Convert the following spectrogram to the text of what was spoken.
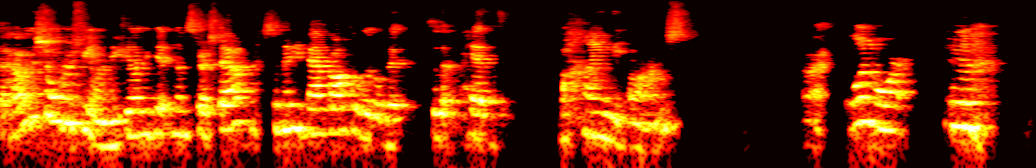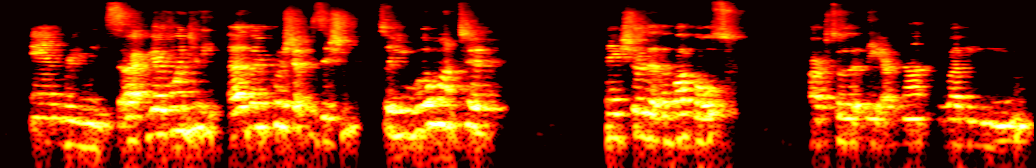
So how are the shoulders feeling? Do you feel like you're getting them stretched out? So maybe back off a little bit so that the head's behind the arms. All right, one more. And release. All right, we are going to the other push-up position. So you will want to make sure that the buckles are so that they are not rubbing you.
